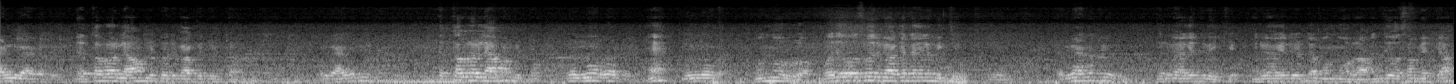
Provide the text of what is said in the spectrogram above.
രണ്ട് പാക്കറ്റ് എത്ര രൂപ ലാഭം കിട്ടും ഒരു പാക്കറ്റ് വിറ്റാൽ ഒരു പാക്കറ്റ് എത്ര രൂപ ലാഭം കിട്ടും? മുന്നൂറ് രൂപ കിട്ടും. ഏ? മുന്നൂറ്. മുന്നൂറ് രൂപ. ഒരു ദിവസം ഒരു പാക്കറ്റെങ്കിലും വിൽക്കും. ഒരു പാക്കറ്റ് ഒരു പാക്കറ്റ് വിൽക്കും. ഒരു പാക്കറ്റ് വിറ്റാൽ മുന്നൂറ് രൂപ. അഞ്ച് ദിവസം വിറ്റാൽ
